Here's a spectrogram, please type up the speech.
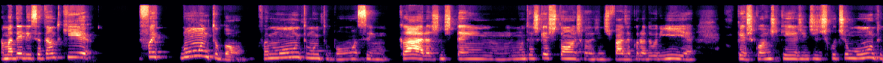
é uma delícia. Tanto que foi muito bom. Foi muito, muito bom. Assim, claro, a gente tem muitas questões quando a gente faz a curadoria, questões que a gente discutiu muito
